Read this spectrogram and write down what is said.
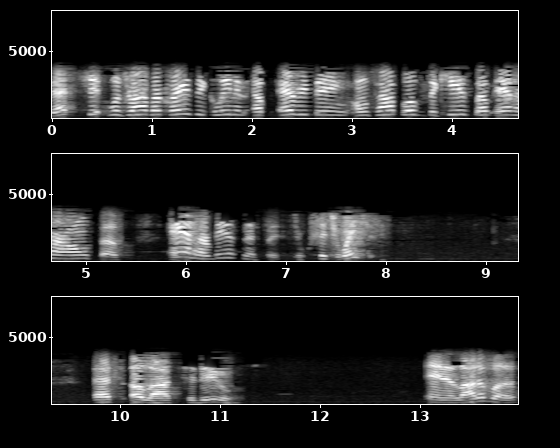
that shit would drive her crazy cleaning up everything on top of the kids stuff and her own stuff and her business situation. That's a lot to do. And a lot of us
